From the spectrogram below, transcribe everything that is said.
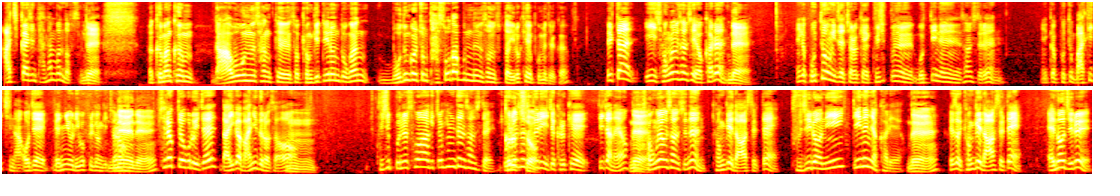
아직까지는 단 한 번도 없습니다. 네. 그만큼 나온 상태에서 경기 뛰는 동안 모든 걸 좀 다 쏟아붓는 선수다 이렇게 보면 될까요? 일단 이 정우영 선수의 역할은 네. 그러니까 보통 이제 저렇게 90분을 못 뛰는 선수들은 그러니까 보통 마티치나 어제 맨유 리버풀 경기처럼 네, 네. 체력적으로 이제 나이가 많이 들어서 음. 90분을 소화하기 좀 힘든 선수들 그런 그렇죠. 선수들이 이제 그렇게 뛰잖아요. 네. 정우영 선수는 경기에 나왔을 때 부지런히 뛰는 역할이에요. 네. 그래서 경기에 나왔을 때 에너지를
